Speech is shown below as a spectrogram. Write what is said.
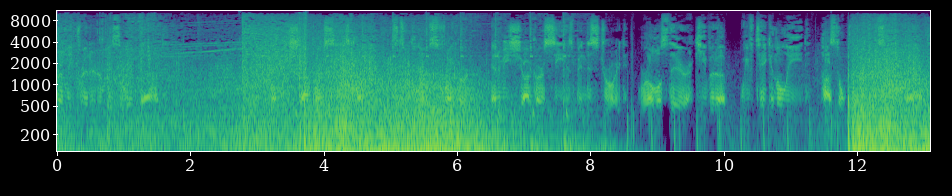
Friendly Predator missile inbound. Enemy Shock RC is coming. It's too close. Fight harder. Enemy Shock RC has been destroyed. We're almost there. Keep it up. We've taken the lead. Hostile Predator missile inbound.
